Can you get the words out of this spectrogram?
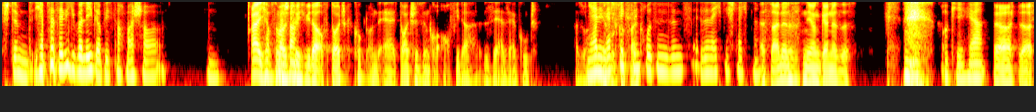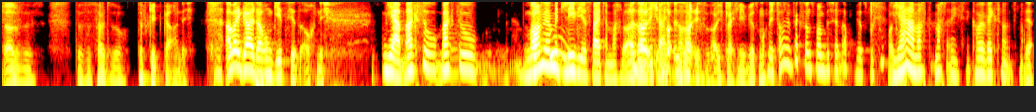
Stimmt. Ich habe tatsächlich überlegt, ob ich es nochmal schaue. Hm. Ah, ich habe es natürlich wieder auf Deutsch geguckt und äh, deutsche Synchro auch wieder sehr, sehr gut. Also, ja, die Netflix-Synchro sind, sind, sind echt nicht schlecht, ne? Es sei denn, es ist Neon Genesis. okay, ja. Ja, das ist, das ist halt so. Das geht gar nicht. Aber egal, darum geht es jetzt auch nicht. Ja, magst du, magst du wollen wir du? mit Levius weitermachen? Soll, soll, ich, soll, soll, ich, soll, ich, gleich Levius machen? Ich dachte, wir wechseln uns mal ein bisschen ab. Jetzt ja, macht, macht nichts. Komm, wir wechseln uns mal. Ja.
